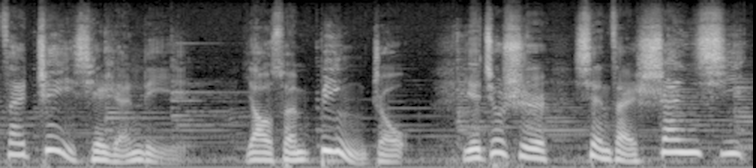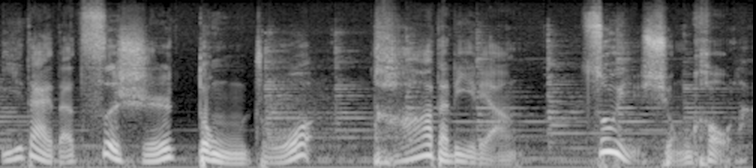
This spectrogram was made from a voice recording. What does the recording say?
在这些人里，要算并州，也就是现在山西一带的刺史董卓，他的力量最雄厚了。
